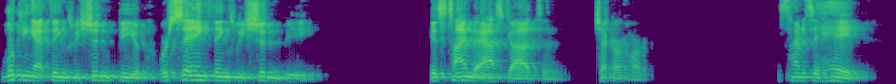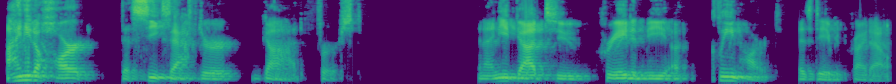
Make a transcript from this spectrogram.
looking at things we shouldn't be or saying things we shouldn't be, it's time to ask God to check our heart. It's time to say, hey, I need a heart that seeks after God first. And I need God to create in me a clean heart, as David cried out.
